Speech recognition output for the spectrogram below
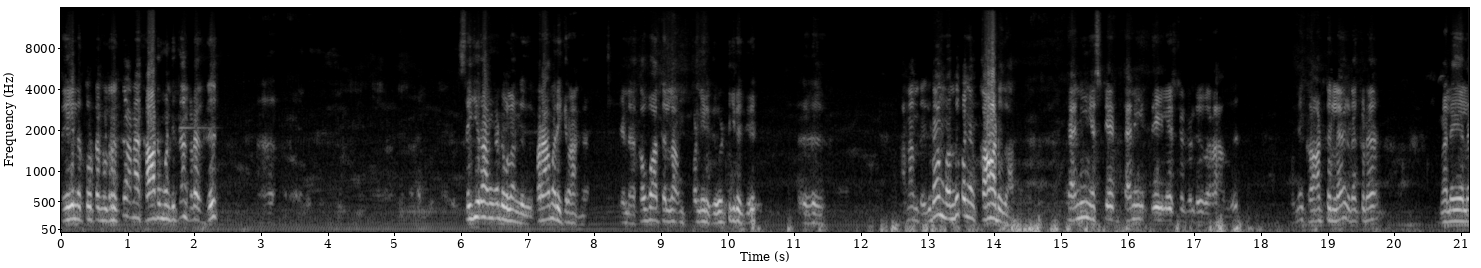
தேயிலை தோட்டங்கள் இருக்குது ஆனால் காடு மண்டி தான் கிடக்கு. செய்கிறாங்கன்னு விளங்குது. பராமரிக்கிறாங்க. என்ன கவ்வாத்தெல்லாம் பண்ணியிருக்கு வெட்டியிருக்கு. ஆனால் அந்த இடம் வந்து கொஞ்சம் காடு தான் தனி எஸ்டேட் தனி தேயிலை எஸ்டேட் வராது. கொஞ்சம் காட்டில் கிடக்கிட மலையில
